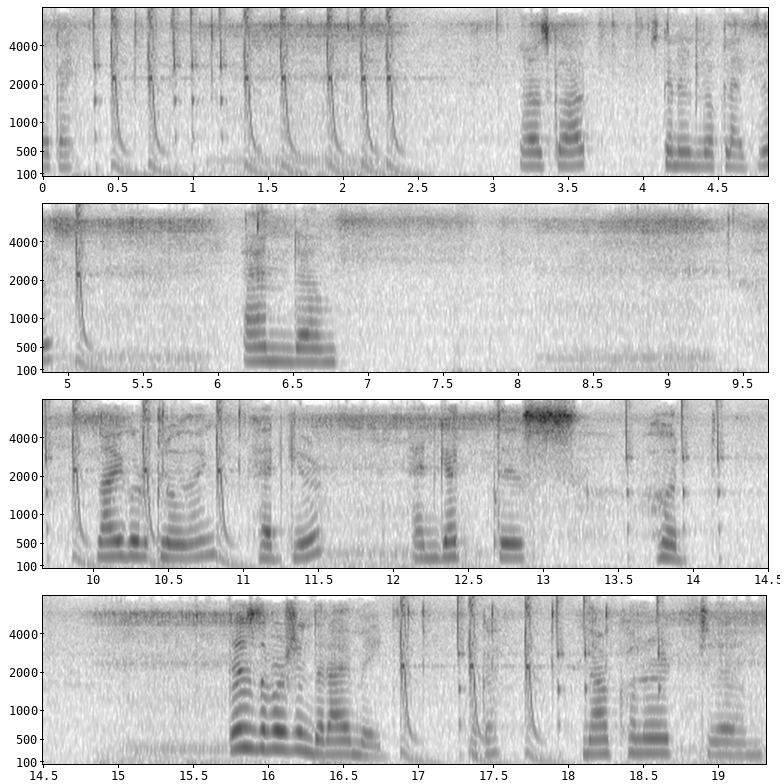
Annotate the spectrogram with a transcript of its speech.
Okay. Now let's go out gonna look like this. And um, now you go to clothing headgear and get this hood. This is the version that I made. Okay. Now color it um,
